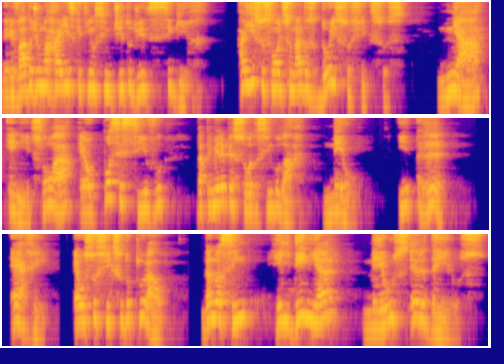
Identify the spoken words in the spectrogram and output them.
derivado de uma raiz que tem o sentido de seguir. A isso são adicionados dois sufixos. Nha, N-Y-A, é o possessivo da primeira pessoa do singular, meu. E r, R, é o sufixo do plural, dando assim Hildinhar, meus herdeiros.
